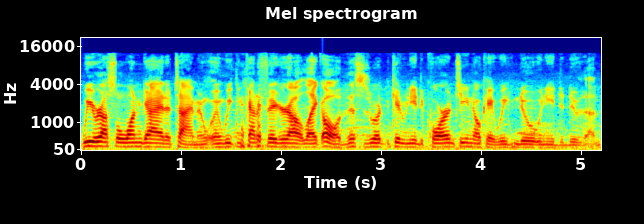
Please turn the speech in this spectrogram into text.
we wrestle one guy at a time, and, and we can kind of figure out like, oh, this is what kid we need to quarantine. Okay, we can do what we need to do then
